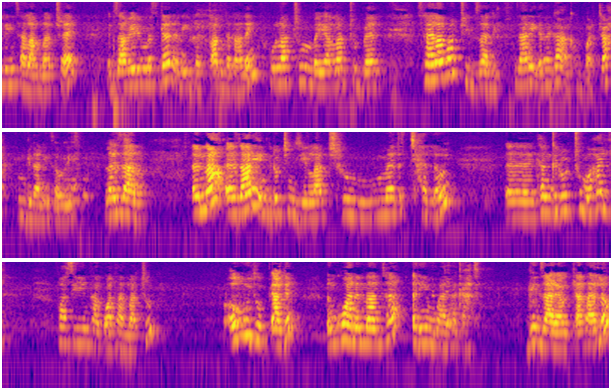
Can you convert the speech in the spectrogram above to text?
ናችሁልኝ? ሰላም ናችሁ? እግዚአብሔር ይመስገን እኔ በጣም ደህና ነኝ። ሁላችሁም በያላችሁበት ሰላማችሁ ይብዛልኝ። ዛሬ ረጋ አልኩባቻ እንግዳ ነኝ ሰው ቤት ለዛ ነው እና ዛሬ እንግዶችን ይዤላችሁ መጥቻለሁኝ። ከእንግዶቹ መሀል ፋሲን ታቋታላችሁ። እሙ ኢትዮጵያ ግን እንኳን እናንተ እኔም አላውቃትም፣ ግን ዛሬ አውቃታለሁ።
